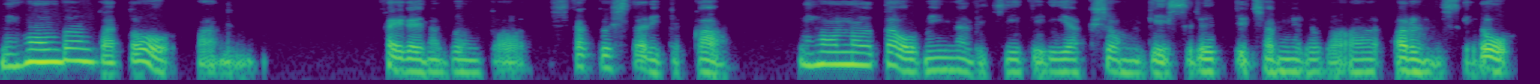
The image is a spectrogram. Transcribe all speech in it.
日本文化と、あの、海外の文化を比較したりとか、日本の歌をみんなで聴いてリアクション芸するっていうチャンネルがああるんですけど、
